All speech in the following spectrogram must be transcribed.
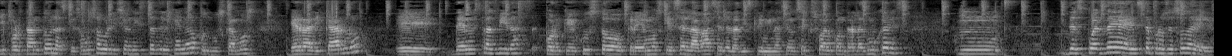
y por tanto las que somos abolicionistas del género pues buscamos erradicarlo eh, de nuestras vidas porque justo creemos que esa es la base de la discriminación sexual contra las mujeres. Mm, después de este proceso de,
